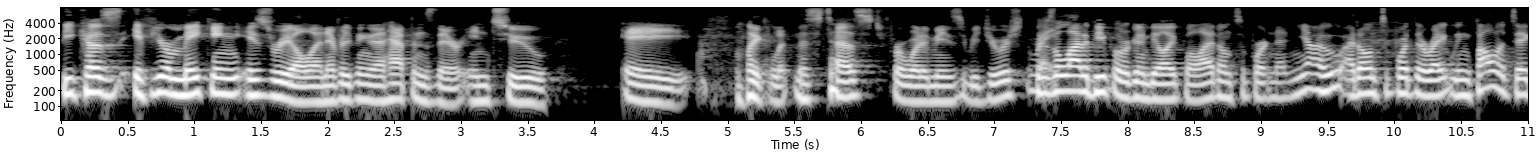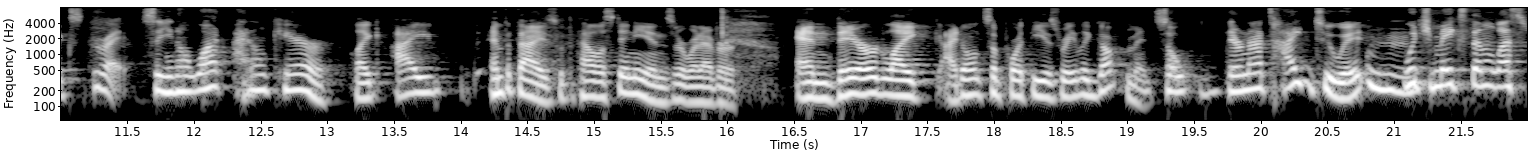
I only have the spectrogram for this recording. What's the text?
because if you're making Israel and everything that happens there into a like litmus test for what it means to be Jewish. There's a lot of people who are going to be like, "Well, I don't support Netanyahu. I don't support their right wing politics." Right. So you know what? I don't care. Like I empathize with the Palestinians or whatever. And they're like, I don't support the Israeli government. So they're not tied to it, Mm-hmm. which makes them less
